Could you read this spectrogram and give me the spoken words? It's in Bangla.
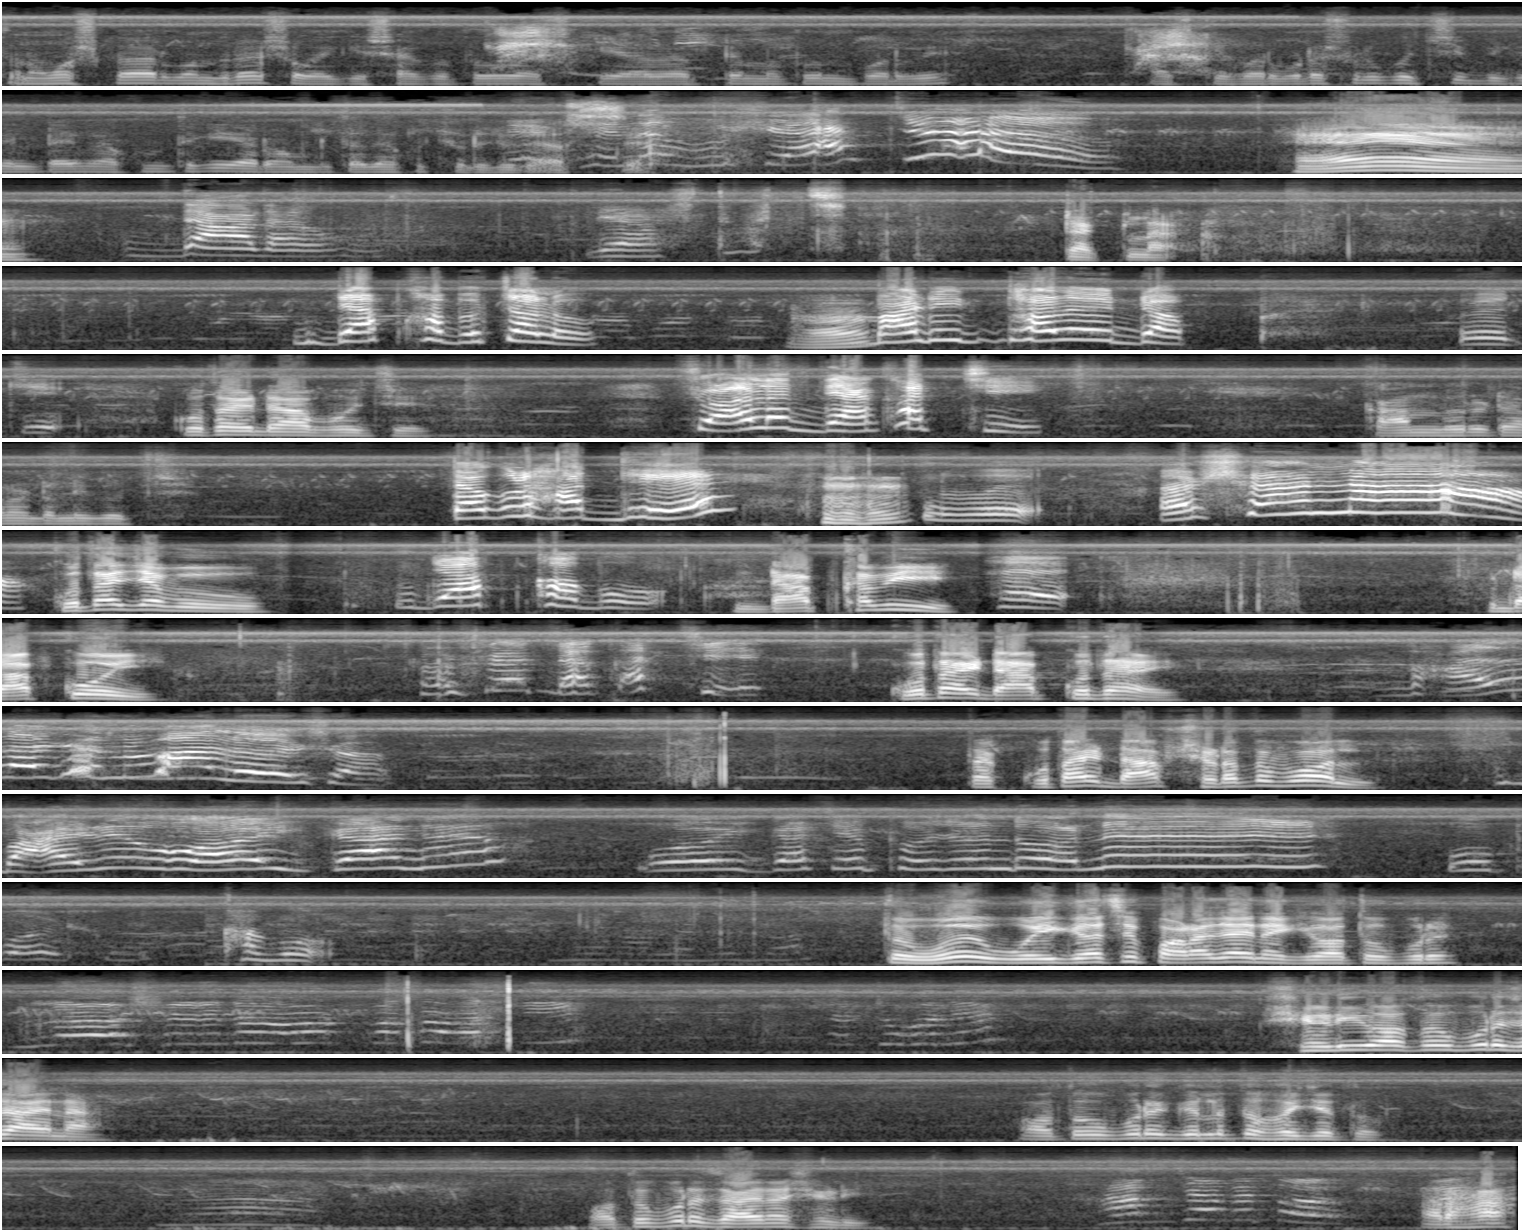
তো নমস্কার বন্ধুরা সবাইকে স্বাগত। আজকে আর একটা নতুন পর্বে। আজকে পর্বটা শুরু করছি বিকেল টাইম এখন থেকেই আর অমৃতা দেখো ছোটো ছোটো আসছে। হ্যাঁ। টাকলা। ডাব খাব চলো। হ্যাঁ? বাড়ির ধারে ডাব হয়েছে কোথায় ডাব হয়েছে? চলো দেখাচ্ছি। কান ধরে টানাটানি করছে। তারপর হাত ধরে কোথায় যাব? ডাব খাব। ডাব খাবি? হ্যাঁ। ডাব কই? কোথায়? ডাব কোথায়? তা কোথায় ডাব সেটা তো বল। বাইরে ওই গানে ওই গাছে পর্যন্ত অনেক উপর খাব। তো ওই ওই গাছে পারা যায় নাকি অত উপরে? সিঁড়ি অত উপরে যায় না। অত উপরে গেলে তো হয়ে যেত। অত উপরে যায় না সিঁড়ি। আর হা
